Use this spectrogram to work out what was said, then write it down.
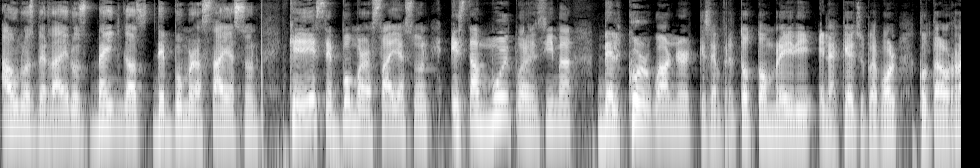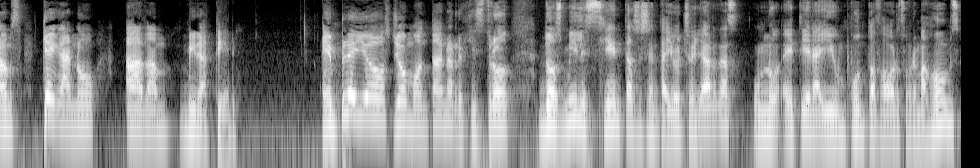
a unos verdaderos Bengals de Boomer Esiason que ese Boomer Esiason está muy por encima del Kurt Warner que se enfrentó Tom Brady en aquel Super Bowl contra los Rams que ganó Adam Vinatieri. En playoffs, Joe Montana registró 2.168 yardas. Uno, eh, tiene ahí un punto a favor sobre Mahomes.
